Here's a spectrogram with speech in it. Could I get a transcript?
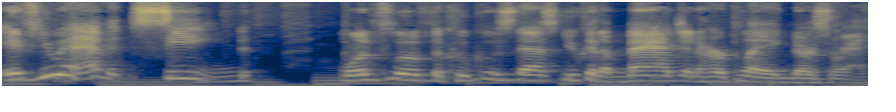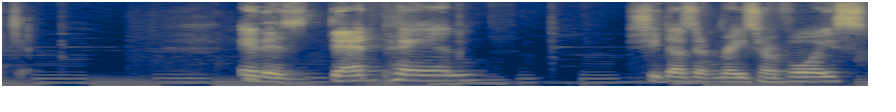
if you haven't seen One Flew of the Cuckoo's Nest, you can imagine her playing Nurse Ratched. It is deadpan. She doesn't raise her voice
